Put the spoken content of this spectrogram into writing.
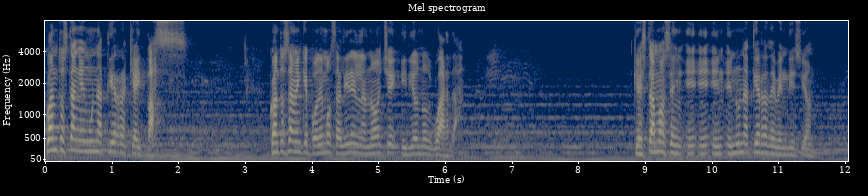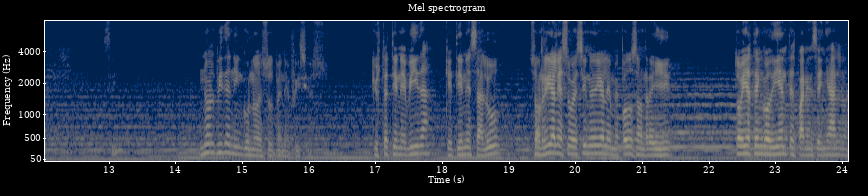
¿Cuántos están en una tierra que hay paz? ¿Cuántos saben que podemos salir en la noche y Dios nos guarda? Que estamos en, en una tierra de bendición. No olvide ninguno de sus beneficios. Que usted tiene vida, que tiene salud. Sonríale a su vecino y dígale, me puedo sonreír. Todavía tengo dientes para enseñarlos.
